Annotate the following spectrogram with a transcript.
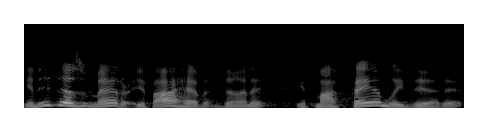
And it doesn't matter if I haven't done it, if my family did it,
